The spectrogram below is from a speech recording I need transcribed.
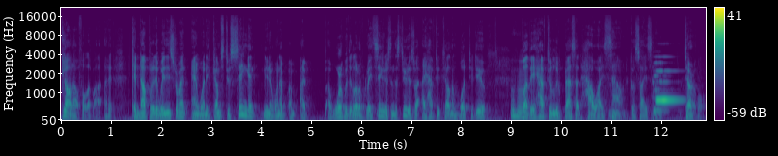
god awful about at it. Cannot play the wind instrument. And when it comes to singing, you know, when I, I, I work with a lot of great singers in the studio, so I have to tell them what to do. Mm-hmm. But they have to look past at how I sound because I sound terrible.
